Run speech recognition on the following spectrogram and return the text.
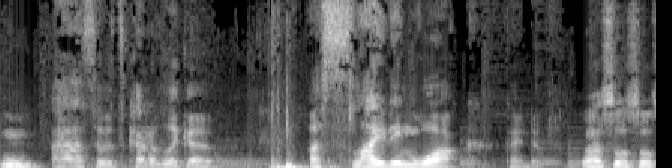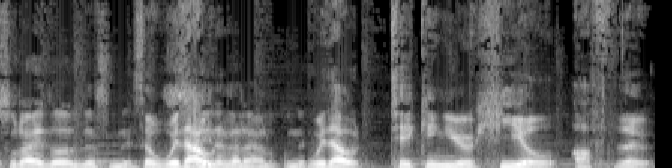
うん。ah, so it's kind of like a a sliding walk, kind of. あ、そうそう、スライドですね。So without すりながら歩くね。without taking your heel off the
